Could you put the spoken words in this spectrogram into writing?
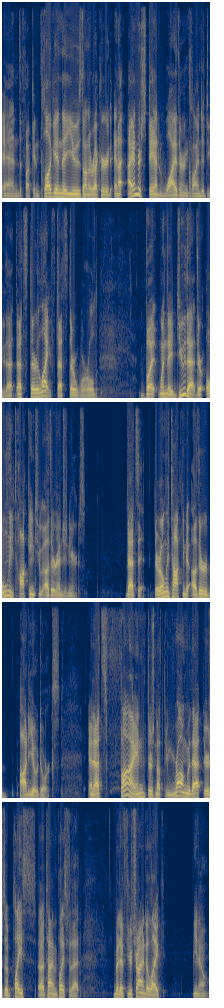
and the fucking plug-in they used on the record. And I, I understand why they're inclined to do that. That's their life. That's their world. But when they do that, they're only talking to other engineers. That's it. They're only talking to other audio dorks. And that's fine. There's nothing wrong with that. There's a place, a time and place for that. But if you're trying to like, you know,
